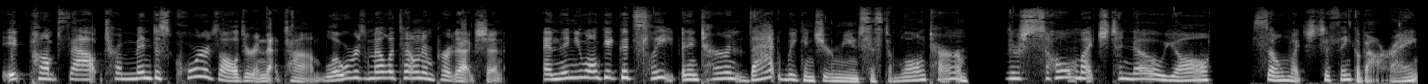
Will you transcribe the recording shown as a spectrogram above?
it pumps out tremendous cortisol during that time, lowers melatonin production, and then you won't get good sleep. And in turn, that weakens your immune system long term. There's so much to know, y'all. So much to think about, right?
